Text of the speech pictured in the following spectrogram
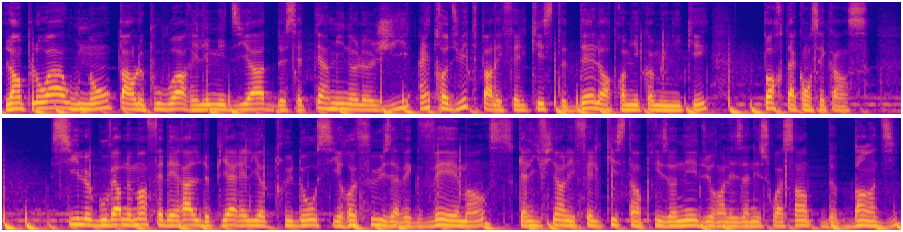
L'emploi ou non par le pouvoir et les médias de cette terminologie, introduite par les felkistes dès leur premier communiqué, porte à conséquence. Si le gouvernement fédéral de Pierre Elliott Trudeau s'y refuse avec véhémence, qualifiant les felkistes emprisonnés durant les années 60 de bandits,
